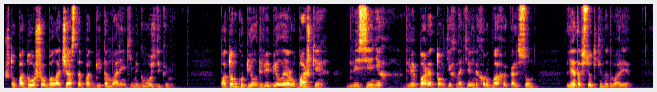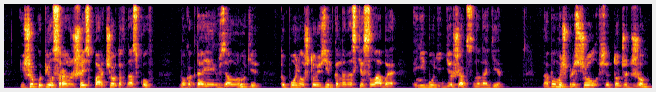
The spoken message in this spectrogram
что подошва была часто подбита маленькими гвоздиками. Потом купил две белые рубашки, две синих, две пары тонких нательных рубах и кальсон. Лето все-таки на дворе. Еще купил сразу шесть пар чертых носков, но когда я их взял в руки, то понял, что резинка на носке слабая и не будет держаться на ноге. На помощь пришел все тот же Джон.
